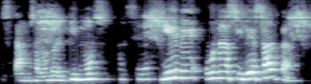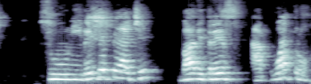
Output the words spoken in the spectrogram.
estamos hablando del pitmos, Así es, tiene una acidez alta. Su nivel de pH va de 3 a 4,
